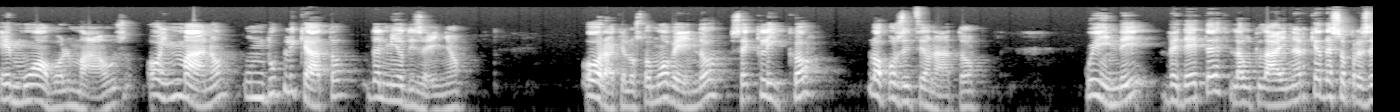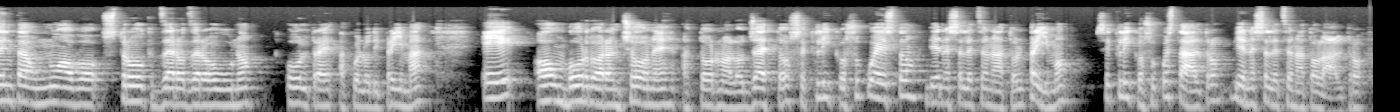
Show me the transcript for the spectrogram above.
e muovo il mouse, ho in mano un duplicato del mio disegno. Ora che lo sto muovendo, se clicco, l'ho posizionato. Quindi vedete l'outliner che adesso presenta un nuovo stroke 001 oltre a quello di prima e ho un bordo arancione attorno all'oggetto, se clicco su questo viene selezionato il primo, se clicco su quest'altro viene selezionato l'altro.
